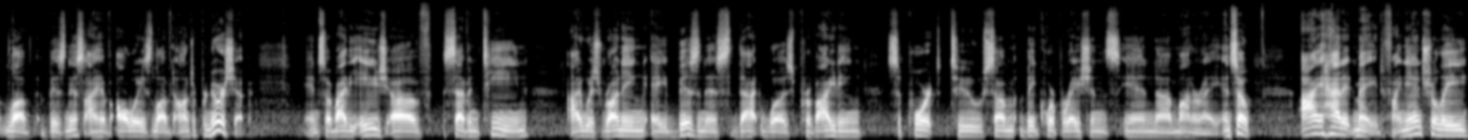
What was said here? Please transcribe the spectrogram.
loved business. I have always loved entrepreneurship. And so by the age of 17, I was running a business that was providing support to some big corporations in uh, Monterrey. And so I had it made financially,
